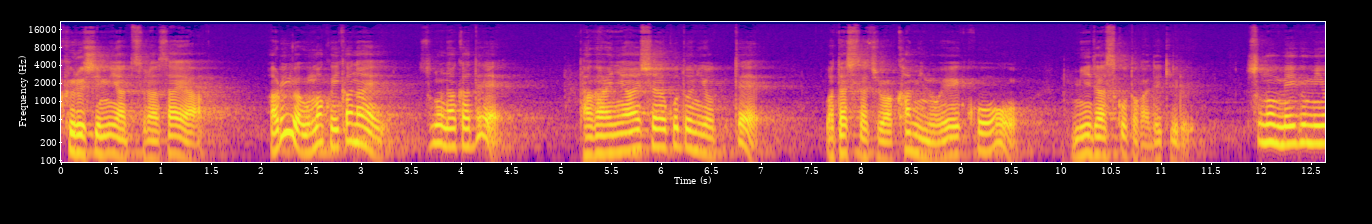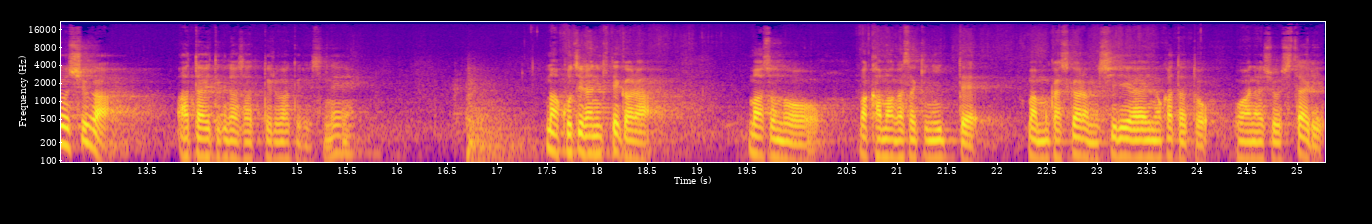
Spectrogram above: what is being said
苦しみや辛さやあるいはうまくいかないその中で互いに愛し合うことによって私たちは神の栄光を見いだすことができる。その恵みを主が与えてくださってるわけですね。まあ、こちらに来てから、まあそのまあ、釜ヶ崎に行って、まあ、昔からの知り合いの方とお話をしたり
